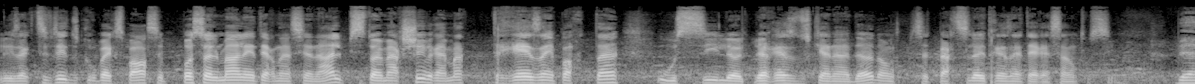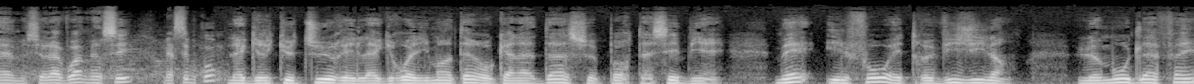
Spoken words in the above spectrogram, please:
les activités du groupe Export, c'est pas seulement à l'international, puis c'est un marché vraiment très important aussi, le, le reste du Canada. Donc, cette partie-là est très intéressante aussi. Bien, M. Lavoie, merci. Merci beaucoup. L'agriculture et l'agroalimentaire au Canada se portent assez bien, mais il faut être vigilant. Le mot de la fin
